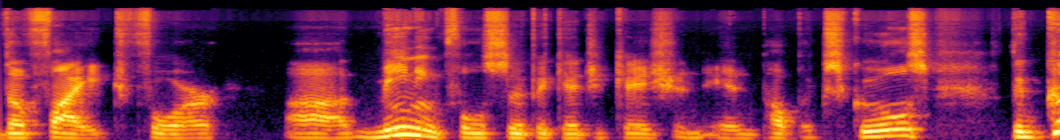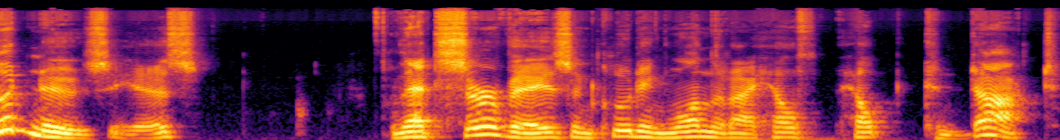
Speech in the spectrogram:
the fight for uh, meaningful civic education in public schools. The good news is that surveys, including one that I helped, helped conduct,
